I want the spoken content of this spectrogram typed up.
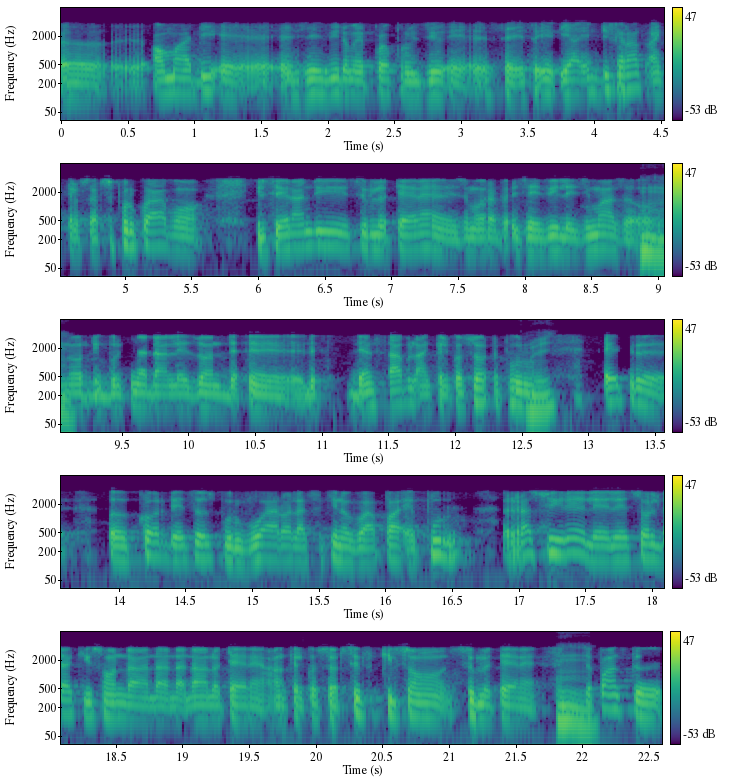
euh, on m'a dit, et, j'ai vu de mes propres yeux, il y a une différence en quelque sorte. C'est pourquoi, bon, il s'est rendu sur le terrain, j'ai vu les images au hmm. nord du Burkina dans les zones d'instable en quelque sorte pour être au corps des choses, pour voir voilà, ce qui ne va pas et pour rassurer les, soldats qui sont dans, dans, le terrain en quelque sorte, ceux qui sont sur le terrain. Hmm. Je pense que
